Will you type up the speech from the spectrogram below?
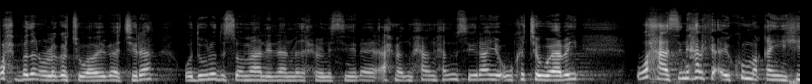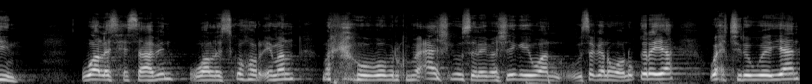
Wax badan oo laga jawaabay baa jira. Oo dowladda somalilan madaxweyne axmed maxamed maxamuud siiraayo uu ka jawaabay. Waxaasina halka ay ku maqan yihiin waa la isxisaabin waa la iska hor iman. Marka wabarku macaashkii u saleybaan sheegaya waan isagana waan u qirayaa wax jira weeyaan.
